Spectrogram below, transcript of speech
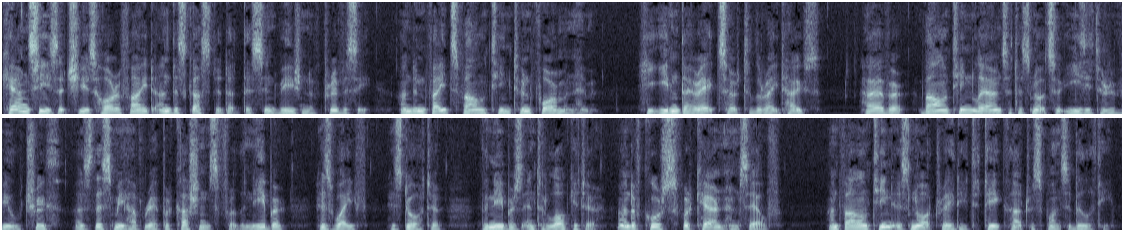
Kern sees that she is horrified and disgusted at this invasion of privacy and invites Valentine to inform on him. He even directs her to the right house. However, Valentine learns it is not so easy to reveal truth, as this may have repercussions for the neighbour, his wife, his daughter, the neighbour's interlocutor, and of course for Kern himself. And Valentine is not ready to take that responsibility.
